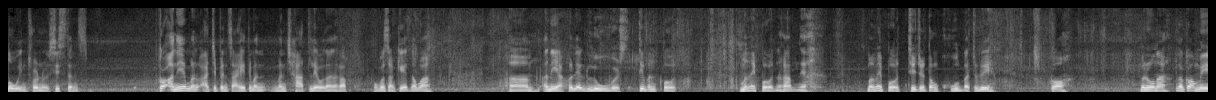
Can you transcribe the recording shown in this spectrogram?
low internal resistance ก็อันนี้มันอาจจะเป็นสาเหตุที่มันมันชาร์จเร็วได้นะครับ ผมก็สังเกตนะว่าอันนี้เขาเรียก louvers ที่มันเปิด มันไม่เปิดนะครับเนี่ยมันไม่เปิดที่จะต้องคูลแบตเตอรี่ก็ไม่รู้นะ แล้วก็มี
